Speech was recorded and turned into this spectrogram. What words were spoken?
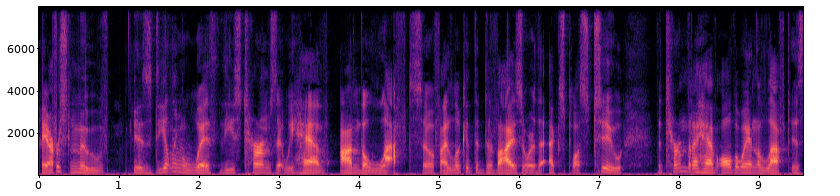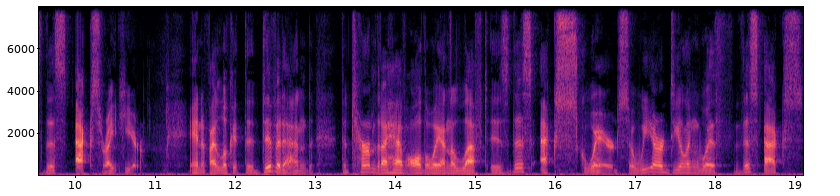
Okay, our first move is dealing with these terms that we have on the left. So if I look at the divisor, the x plus 2, the term that I have all the way on the left is this x right here. And if I look at the dividend, the term that I have all the way on the left is this x squared. So we are dealing with this x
